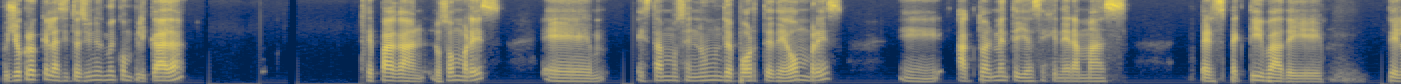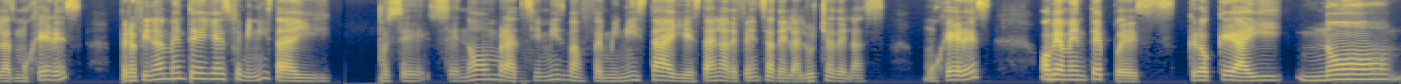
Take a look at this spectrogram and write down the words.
pues yo creo que la situación es muy complicada. Te pagan los hombres, eh, estamos en un deporte de hombres, eh, actualmente ya se genera más perspectiva de, de, las mujeres, pero finalmente ella es feminista y pues se, nombra a sí misma feminista y está en la defensa de la lucha de las mujeres. Obviamente, pues creo que ahí no,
